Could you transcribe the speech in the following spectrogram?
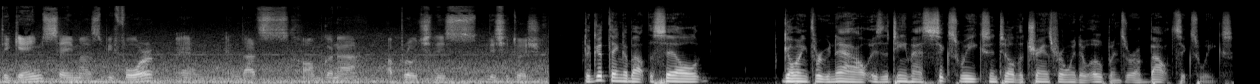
the game, same as before, and, and that's how I'm going to approach this this situation. The good thing about the sale going through now is the team has six weeks until the transfer window opens, or about six weeks.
